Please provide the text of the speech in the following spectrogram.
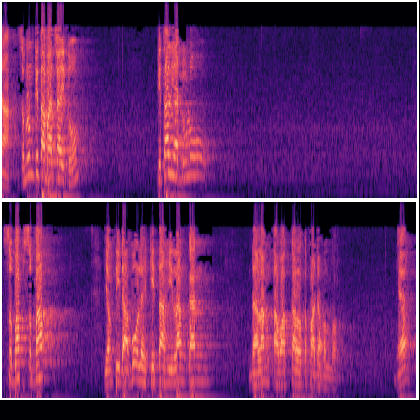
Nah, sebelum kita baca itu, kita lihat dulu sebab-sebab yang tidak boleh kita hilangkan dalam tawakal kepada Allah. Ya.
